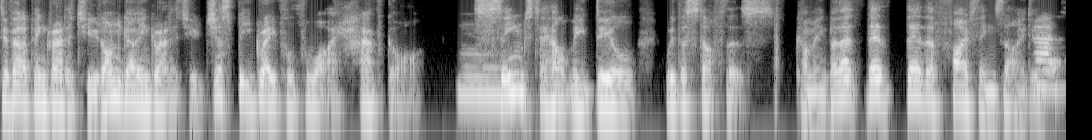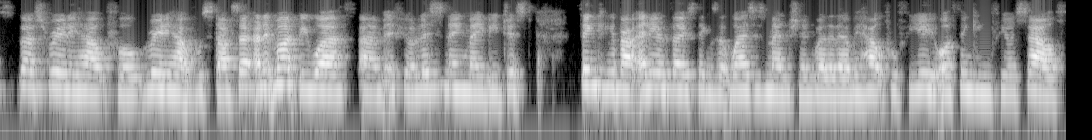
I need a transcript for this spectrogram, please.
developing gratitude ongoing gratitude just be grateful for what i have got Mm. seems to help me deal with the stuff that's coming but that they're they're the five things that i do That's that's really helpful, really helpful stuff. So, and it might be worth, um, if you're listening, maybe just thinking about any of those things that Wes has mentioned, whether they'll be helpful for you, or thinking for yourself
